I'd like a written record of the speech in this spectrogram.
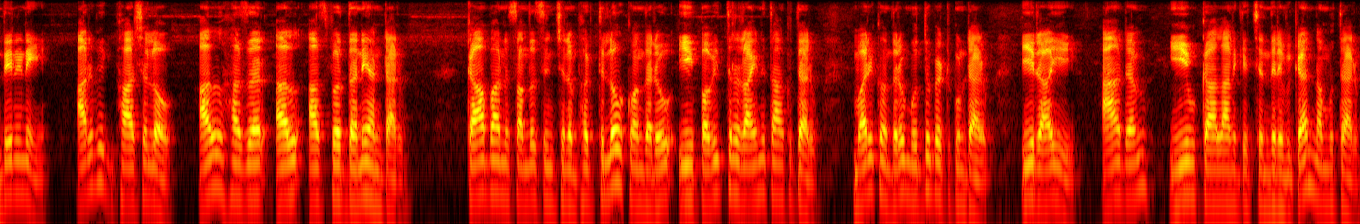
దీనిని అరబిక్ భాషలో అల్ హజర్ అల్ అస్వద్ అని అంటారు. కాబాను సందర్శించిన భక్తుల్లో కొందరు ఈ పవిత్ర రాయిని తాకుతారు. మరికొందరు ముద్దు పెట్టుకుంటారు. ఈ రాయి ఆడమ్ ఈవ్ కాలానికి చెందినవిగా నమ్ముతారు.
